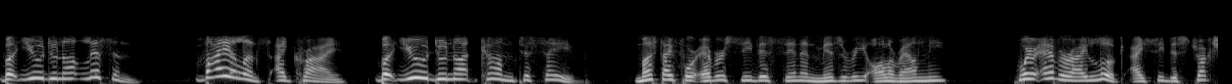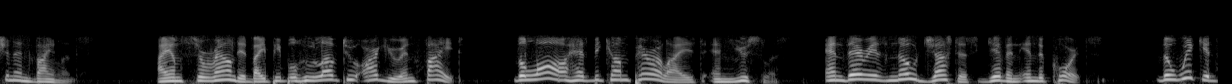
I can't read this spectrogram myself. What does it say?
But you do not listen. Violence, I cry, but you do not come to save. Must I forever see this sin and misery all around me? Wherever I look, I see destruction and violence. I am surrounded by people who love to argue and fight. The law has become paralyzed and useless, and there is no justice given in the courts. The wicked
